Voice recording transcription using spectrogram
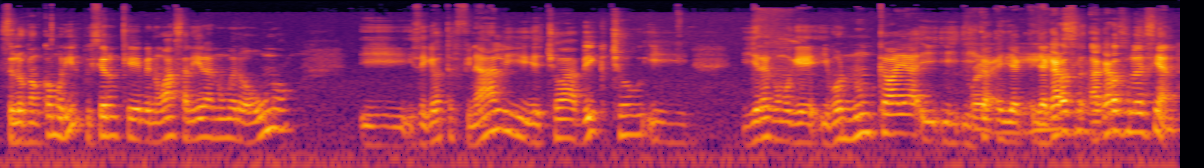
se los bancó a morir, pues hicieron que Benoit saliera número uno y, y se quedó hasta el final y echó a Big Show y, y era como que, y vos nunca vayas, y, y, y, y a, y a Carlos, a Carlos se lo decían,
